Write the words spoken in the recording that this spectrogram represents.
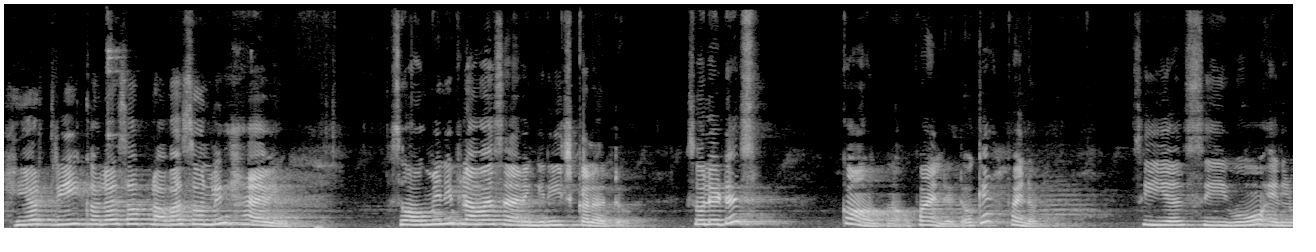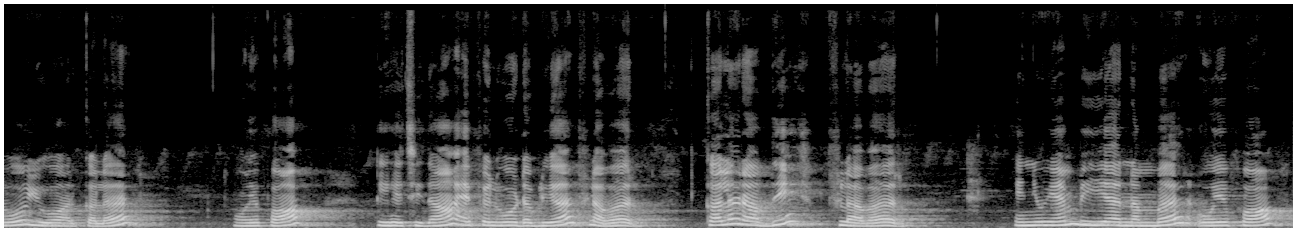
here three colors of flowers only having. So how many flowers having in each color too? So let us count now. Find it okay? Find out. See here c o l o u r color. O f of t h the f l o w r flower. Color of the flower. NUMBR number OF of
